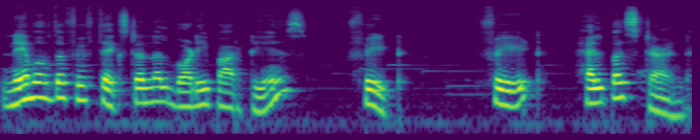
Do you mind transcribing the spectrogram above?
Name of the fifth external body part is feet. Feet help us stand.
